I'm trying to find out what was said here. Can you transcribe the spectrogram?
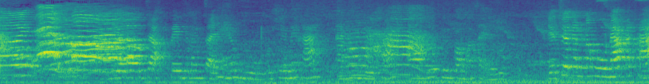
ะไรเอ่ยเลขหกเดี๋ยวเราจะเป็นกำลังใจให้น้องบูโอเคไหมคะอะน้องบูคะเอาลูกปิงปองมาใส่เลยลูกเดี๋ยวช่วยกันน้องบูนับนะคะ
